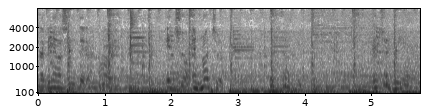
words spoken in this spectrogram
La piña no se entera. Vamos a ver. Esto es nuestro. Esto es mío. O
